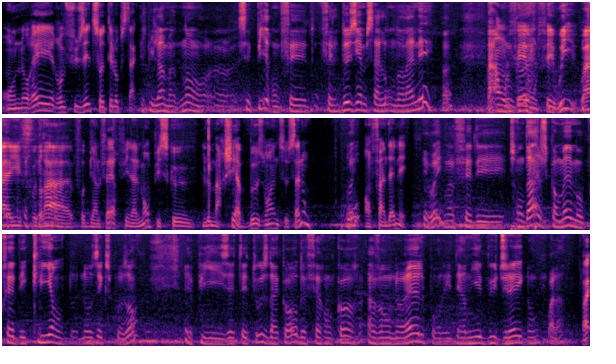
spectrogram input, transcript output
on aurait refusé de sauter l'obstacle. Et puis là, maintenant, euh, c'est pire, on fait, on fait le deuxième salon dans l'année. hein. Bah, on le fait, euh, on le fait, oui. Ouais, il faudra, faut bien le faire finalement, puisque le marché a besoin de ce salon Oui. au- en fin d'année. Et oui, on a fait des sondages quand même auprès des clients de nos exposants. Et puis ils étaient tous d'accord de faire encore avant Noël pour les derniers budgets. Donc voilà. Ouais,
